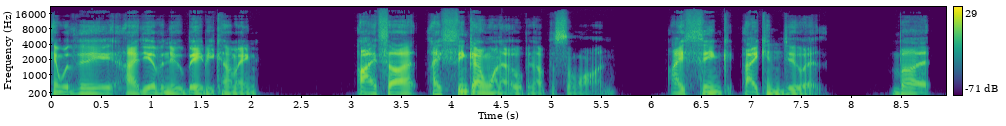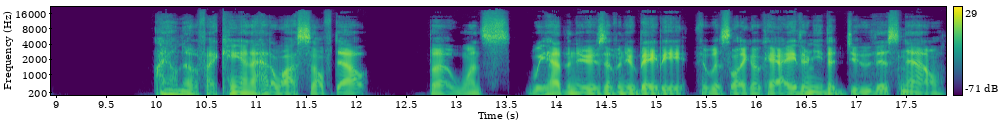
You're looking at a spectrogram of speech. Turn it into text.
And with the idea of a new baby coming, I thought, I think I want to open up a salon. I think I can do it. But I don't know if I can. I had a lot of self doubt. But once we had the news of a new baby, it was like, okay, I either need to do this now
